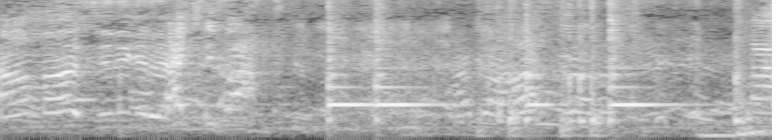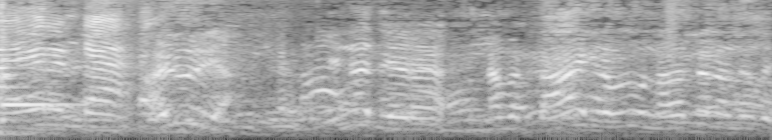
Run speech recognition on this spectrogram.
ஏமா சிரிக்கிறேன் நல்லதான் நடந்தது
